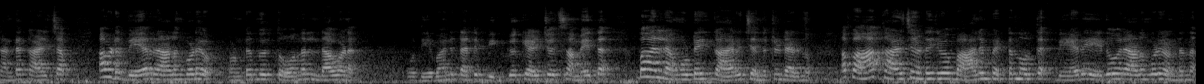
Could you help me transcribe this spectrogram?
കണ്ട കാഴ്ച അവിടെ വേറൊരാളും കൂടെ ഉണ്ടെന്നൊരു തോന്നൽ ഉണ്ടാവുകയാണ് ഉദയഭാനു തന്റെ വിഗ്ഗൊക്കെ അഴിച്ചു വെച്ച സമയത്ത് ബാലൻ അങ്ങോട്ടേക്ക് കയറി ചെന്നിട്ടുണ്ടായിരുന്നു. അപ്പൊ ആ കാഴ്ച കണ്ടിട്ട് ബാലൻ പെട്ടെന്ന് ഓർത്ത് വേറെ ഏതോ ഒരാളും കൂടെ ഉണ്ടെന്ന്.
